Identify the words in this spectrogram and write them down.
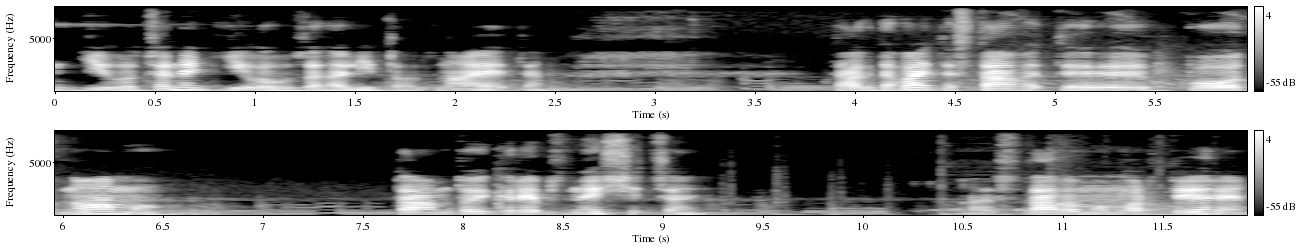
діло? Це не діло взагалі-то, знаєте? Так, давайте ставити по одному. Там той крип знищиться. Е, Ставимо мортири.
